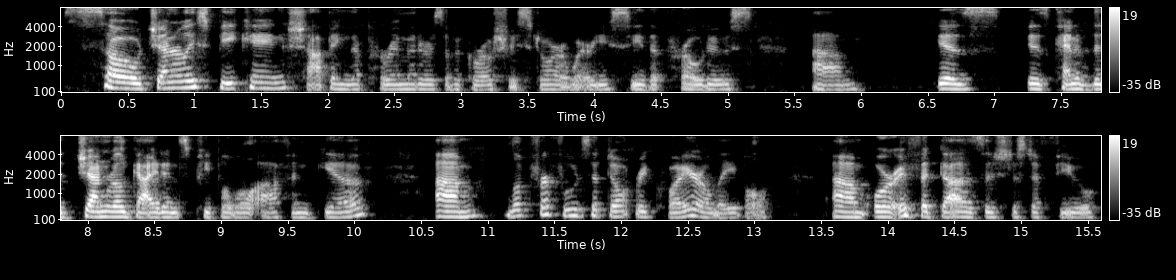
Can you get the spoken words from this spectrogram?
So, generally speaking, shopping the perimeters of a grocery store where you see the produce um, is is kind of the general guidance people will often give. Um, look for foods that don't require a label, um, or if it does, there's just a few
